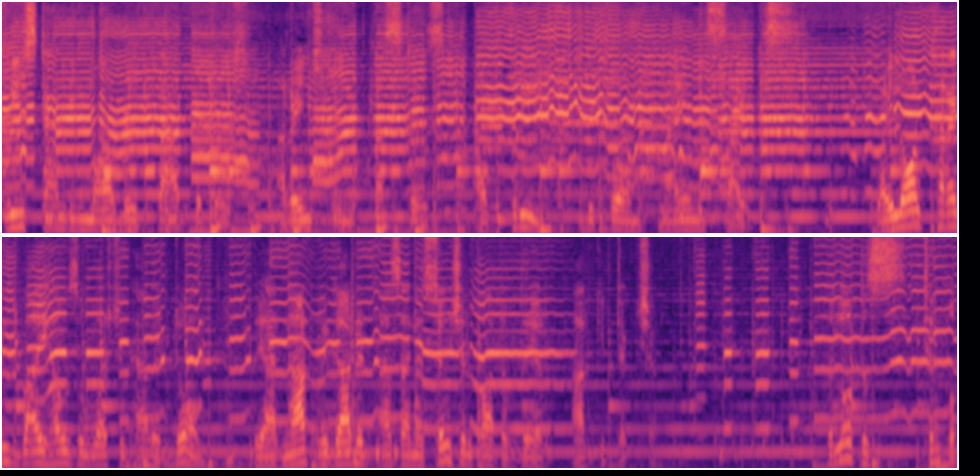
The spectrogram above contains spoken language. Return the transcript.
freestanding marble clad petals arranged in clusters of three to form nine sides. While all current Bai house of worship have a dome, they are not regarded as an essential part of their architecture. The Lotus Temple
